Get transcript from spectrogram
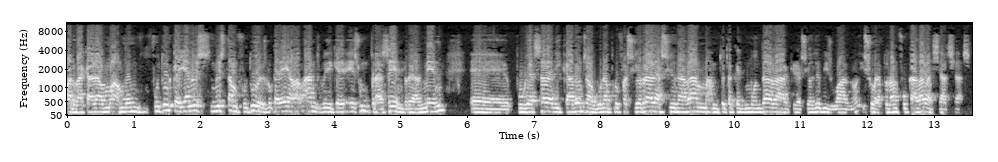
per de cara a un futur que ja no és, no és tan futur, és el que deia abans, vull dir que és un present realment eh, poder-se dedicar doncs, a alguna professió relacionada amb, amb tot aquest món de la creació audiovisual no? i sobretot enfocada a les xarxes.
